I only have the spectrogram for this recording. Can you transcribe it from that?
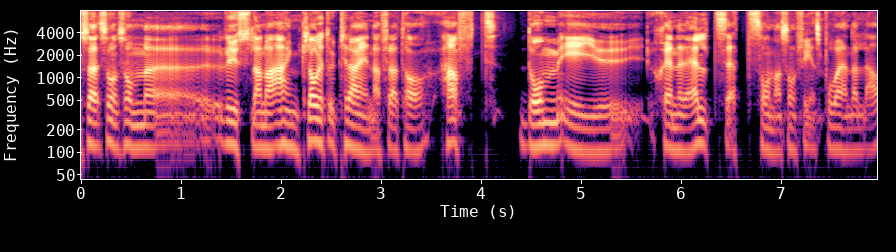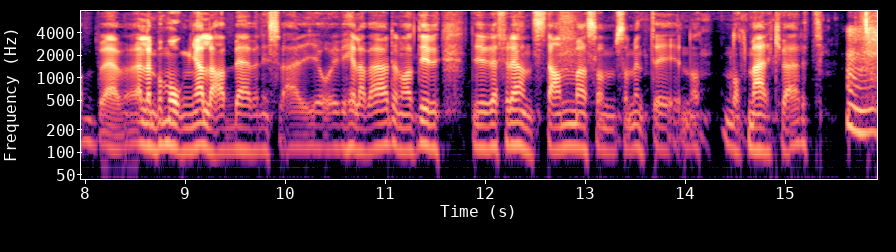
så, som, som uh, Ryssland har anklagat Ukraina för att ha haft de är ju generellt sett sådana som finns på varenda labb, eller på många labb även i Sverige och i hela världen. Det är, det är referensstammar som, som inte är något, något märkvärdigt. Mm.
